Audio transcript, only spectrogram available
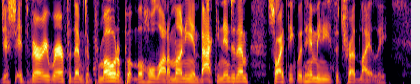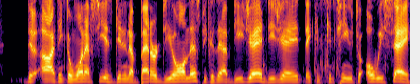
just it's very rare for them to promote or put a whole lot of money and backing into them. So I think with him, he needs to tread lightly. The, uh, I think the One FC is getting a better deal on this because they have DJ and DJ. They can continue to always say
